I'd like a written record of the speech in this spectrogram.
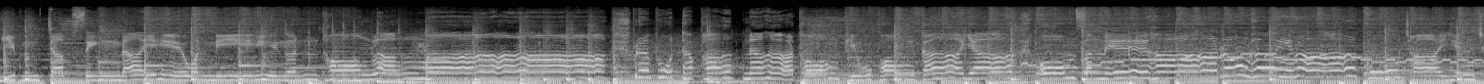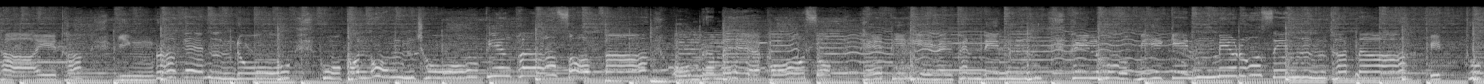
หยิบจับสิ่งใดวันนี้เงินทองหลังมา พุทธพักหน้าทองผิวพองกายา โอมสเสน่หาร้องไห้หาผู้ชายเห็นชายทัก ยิ่งรักเอ็นดู ผู้คนอุ้มชูเพียงพอสบตา โอมพระแม่โพศพเทพีแห่งแผ่นดิน ให้ลูกมีกินไม่รู้สิ้นเถิดนา ปิดทุก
